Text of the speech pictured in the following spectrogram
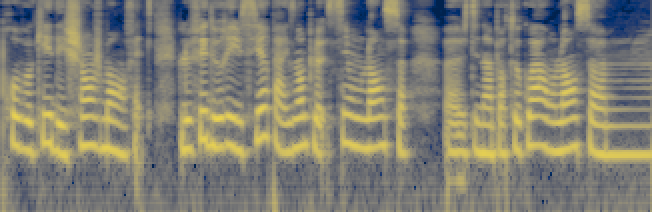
provoquer des changements en fait. Le fait de réussir, par exemple, si on lance, euh, je dis n'importe quoi, on lance euh,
